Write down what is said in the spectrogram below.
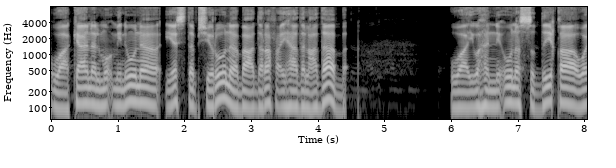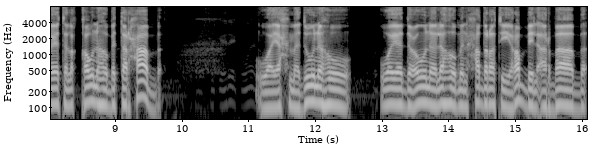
وكان المؤمنون يستبشرون بعد رفع هذا العذاب ويهنئون الصديق ويتلقونه بالترحاب ويحمدونه ويدعون له من حضرة رب الأرباب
